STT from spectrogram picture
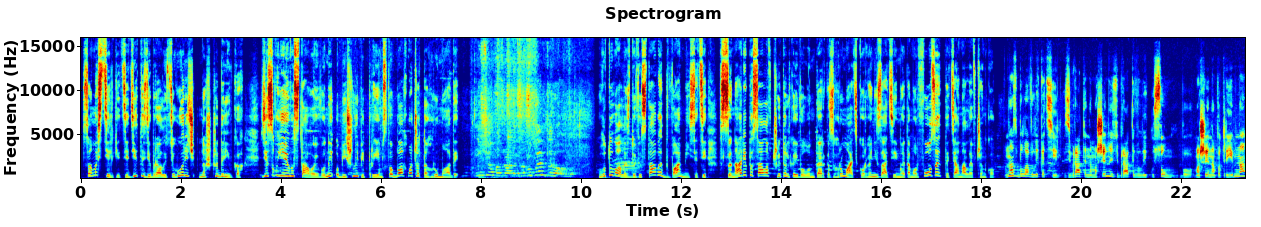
Саме стільки ці діти зібрали цьогоріч на щедрівках. Зі своєю виставою вони обійшли підприємства Бахмача та громади. Ну що, патрони, захопив дорогу? Готувались до вистави два місяці. Сценарій писала вчителька і волонтерка з громадської організації Метаморфози Тетяна Левченко. У нас була велика ціль зібрати на машину і зібрати велику суму, бо машина потрібна,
